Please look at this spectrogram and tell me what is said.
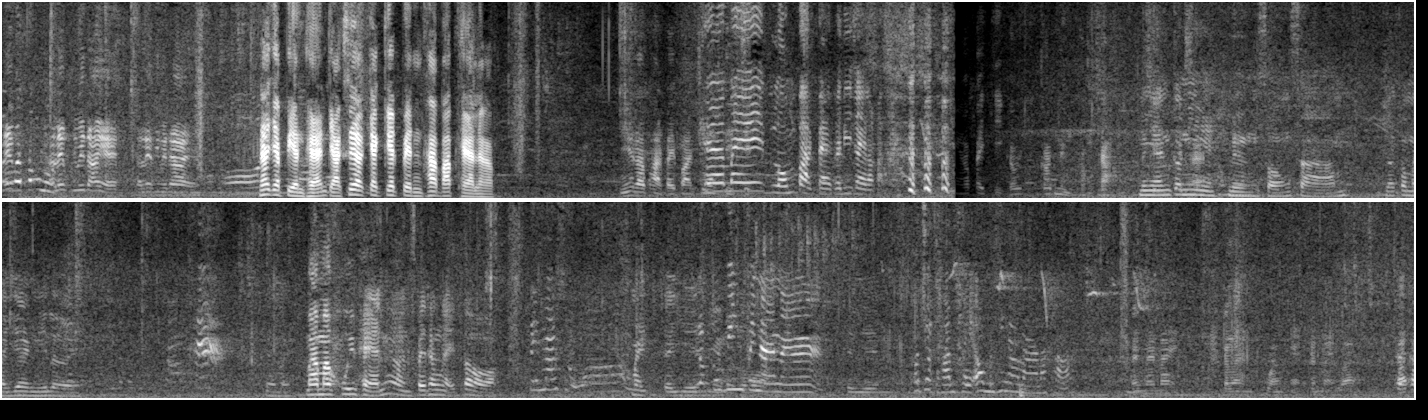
เล่มเล่มไม่ได้ไงเล่มไม่ได้ น่าจะเปลี่ยนแผนจากเสื้อแจ็คเก็ตเป็นผ้าบัฟแทนแล้วครับ นี่เราผ่านไปปานชั่วโมแค่งไม่ล้มปากแตกก็ดีใจแล้วค่ะเข้าไปจีก็ก็หนึ่งสองสามไม่งั้นก็นี่หนึ่งสองสามแล้วก็มาแยกนี้เลยได้ไหมมามาคุยแผนก่อนไปทางไหนต่อ ไปมาสว ไม่ใจเย็นแล้วก็วิ่งไปนานาใจเย็นเพราะจุดทานไทยเอามาที่นานานะคะ ไม่ไม่ไม่กำลังวางแผนกันใหม่ว่าถ้าท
